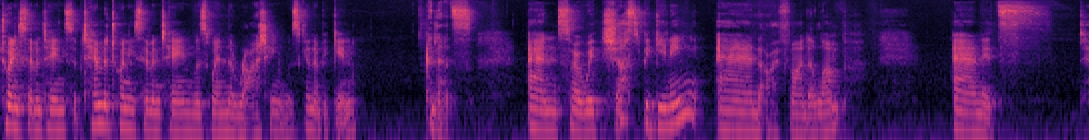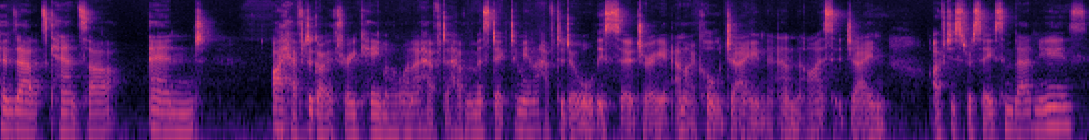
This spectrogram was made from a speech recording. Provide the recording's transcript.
2017. September 2017 was when the writing was going to begin, and that's and so we're just beginning, and I find a lump, and it's turns out it's cancer, and I have to go through chemo, and I have to have a mastectomy, and I have to do all this surgery. And I called Jane, and I said, Jane, I've just received some bad news.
